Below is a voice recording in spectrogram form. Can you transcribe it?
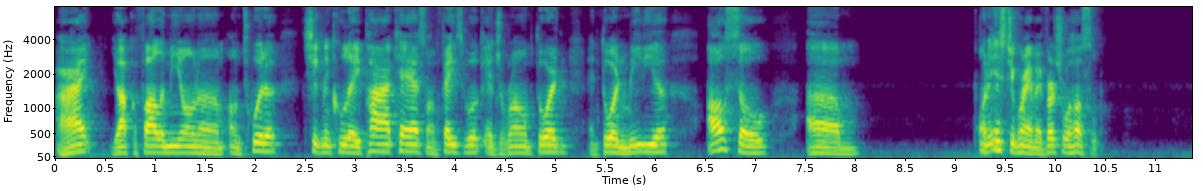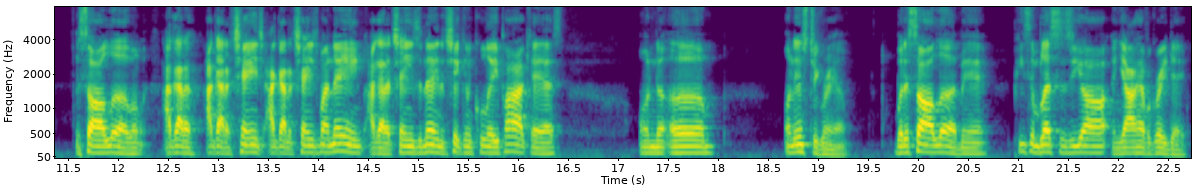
All right. Y'all can follow me on um, on Twitter, Chicken and Kool-Aid Podcast, on Facebook at Jerome Thornton and Thornton Media. Also, um, on Instagram at Virtual Hustle. It's all love. I gotta I gotta change, I gotta change my name. I gotta change the name to Chicken and Kool-Aid Podcast on the um on Instagram. But it's all love, man. Peace and blessings to y'all, and y'all have a great day.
